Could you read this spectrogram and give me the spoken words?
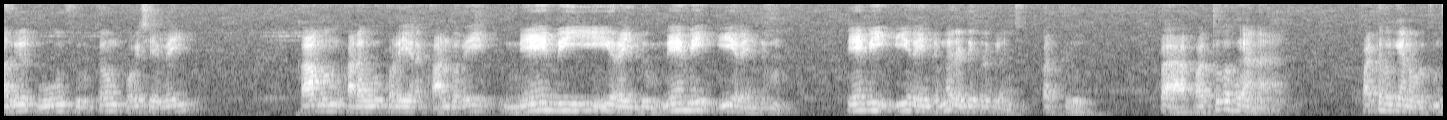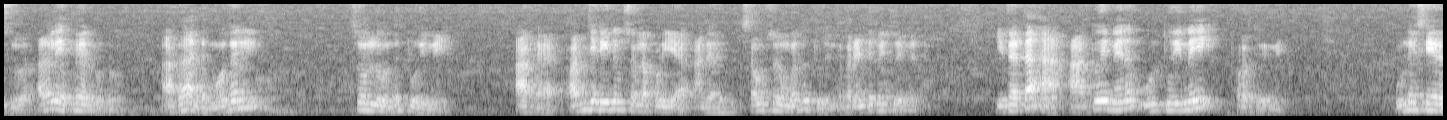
அருள் ஊன் சுருக்கம் புறசேவை காமம் களவு கொடை என காண்பவை நேமி ஈரைந்தும் நேமி ஈரைந்தும். நேமி ஈரைந்தும்னா ரெண்டு பேருக்கு இருந்துச்சு. பத்து. இப்போ பத்து வகையான பத்து வகையான ஒழுக்கம்னு சொல்லுவார். அதில் எப்படியா இருக்கட்டும் ஆக அந்த முதல் சொல் வந்து தூய்மை. ஆக பஞ்சலியிலும் சொல்லக்கூடிய அந்த சௌசவங்கிறது தூய்மை. இப்போ ரெண்டுமே தூய்மை இதை தான் தூய்மைன்னு உள் தூய்மை புற தூய்மை. உள்ளே செய்கிற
